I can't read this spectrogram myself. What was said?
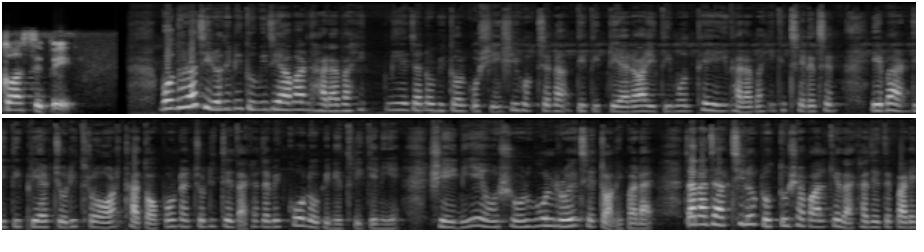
গসিপে। বন্ধুরা, চিরদিনই তুমি যে আমার ধারাবাহিক নিয়ে যেন বিতর্ক, শেষই হচ্ছে না। দিতিপ্রিয়ারা ইতিমধ্যে এই ধারাবাহিকে ছেড়েছেন। এবার দিতিপ্রিয়ার চরিত্র অর্থাৎ অপর্ণার চরিত্রে দেখা যাবে কোন অভিনেত্রীকে নিয়ে। সেই নিয়েও শোরগোল রয়েছে টলিপাড়ায়। জানা যাচ্ছিল প্রত্যুষা পালকে দেখা যেতে পারে।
